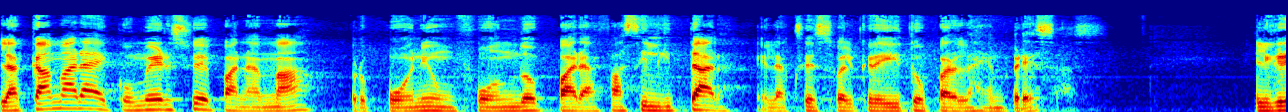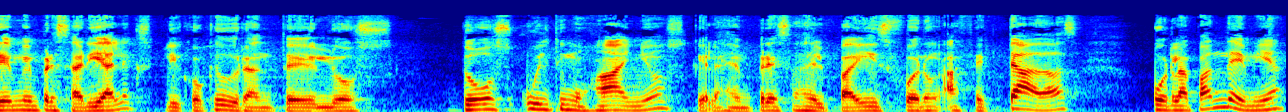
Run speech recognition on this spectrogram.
La Cámara de Comercio de Panamá propone un fondo para facilitar el acceso al crédito para las empresas. El gremio empresarial explicó que durante los dos últimos años que las empresas del país fueron afectadas por la pandemia,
